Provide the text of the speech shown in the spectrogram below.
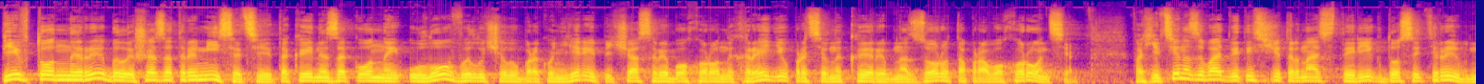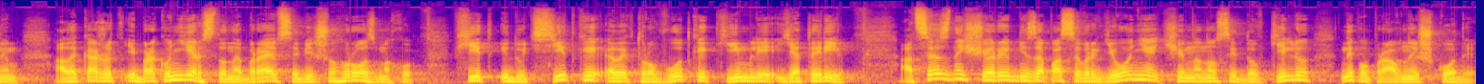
Півтонни риби лише за три місяці. Такий незаконний улов вилучили у браконьєрів під час рибоохоронних рейдів працівники рибнадзору та правоохоронці. Фахівці називають 2013 рік досить рибним, але кажуть, і браконьєрство набирає все більшого розмаху. В хід ідуть сітки, електровудки, кімлі, ятері. А це знищує рибні запаси в регіоні, чим наносить довкіллю непоправної шкоди.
